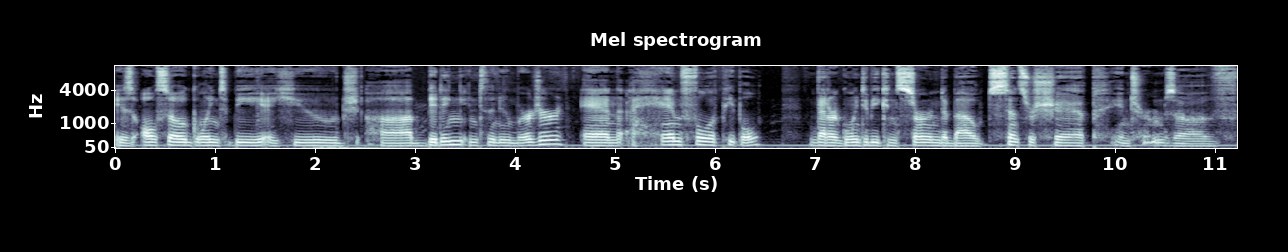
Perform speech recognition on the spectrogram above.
is also going to be a huge uh, bidding into the new merger, and a handful of people that are going to be concerned about censorship in terms of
